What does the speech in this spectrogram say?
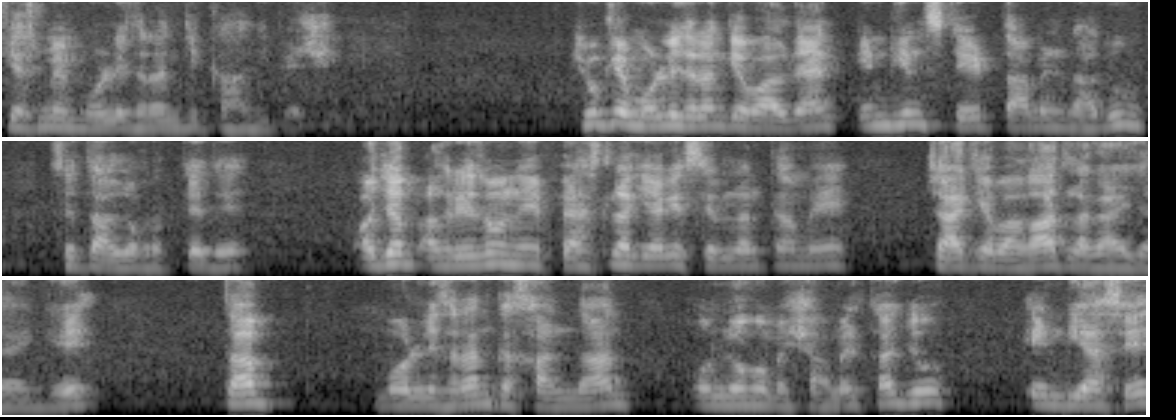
कि इसमें मुरलीधरन की कहानी पेश की गई है क्योंकि मुरलीधरन के वालदेन इंडियन स्टेट तमिलनाडु से ताल्लुक़ रखते थे और जब अंग्रेज़ों ने फैसला किया कि श्रीलंका में चाय के बागात लगाए जाएँगे तब मुरलीधरन का ख़ानदान उन लोगों में शामिल था जो इंडिया से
